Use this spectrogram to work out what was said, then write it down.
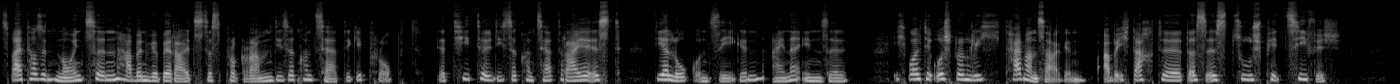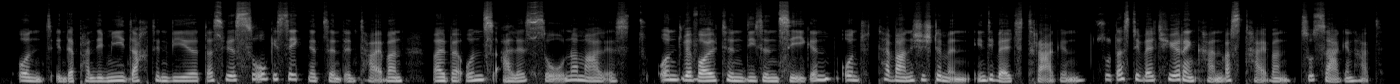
2019 haben wir bereits das Programm dieser Konzerte geprobt. Der Titel dieser Konzertreihe ist Dialog und Segen einer Insel. Ich wollte ursprünglich Taiwan sagen, aber ich dachte, das ist zu spezifisch. Und in der Pandemie dachten wir, dass wir so gesegnet sind in Taiwan, weil bei uns alles so normal ist. Und wir wollten diesen Segen und taiwanische Stimmen in die Welt tragen, sodass die Welt hören kann, was Taiwan zu sagen hat.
